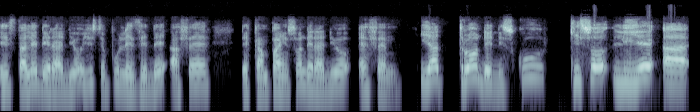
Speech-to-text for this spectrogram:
installer des radios juste pour les aider à faire des campagnes. Ce sont des radios FM. Il y a trop de discours qui sont liés à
